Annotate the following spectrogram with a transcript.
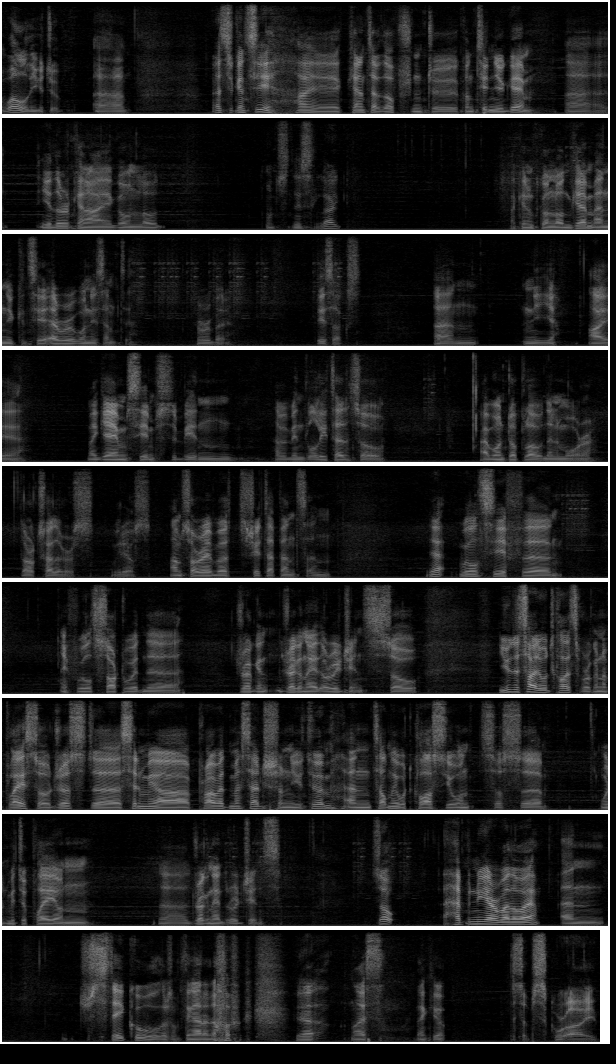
Well, YouTube, uh, as you can see, I can't have the option to continue game. Uh, either can I go and load. What's this like? I cannot go and load game, and you can see everyone is empty. Everybody. This sucks. And yeah, I uh, my game seems to be have been deleted, so I won't upload any more dark Darksiders videos. I'm sorry, but shit happens, and yeah, we'll see if uh, if we'll start with the Dragon Dragon Age Origins. So you decide what class we're gonna play. So just uh, send me a private message on YouTube and tell me what class you want us uh, want me to play on uh, Dragon Age Origins. So Happy New Year, by the way, and just stay cool or something. I don't know. yeah, nice. Thank you. Subscribe.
